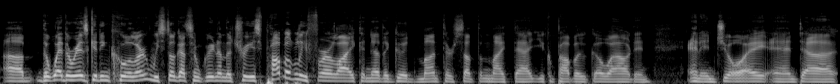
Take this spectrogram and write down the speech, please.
um, the weather is getting cooler. We still got some green on the trees. Probably for like another good month or something like that. You could probably go out and and enjoy. And uh,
